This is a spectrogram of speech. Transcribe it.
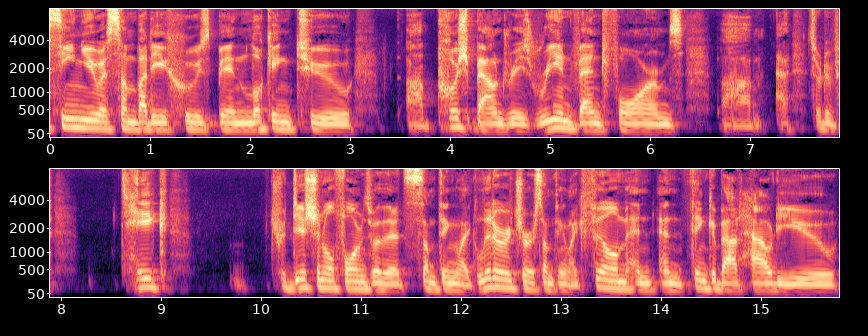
seen you as somebody who's been looking to uh, push boundaries, reinvent forms, um, sort of take traditional forms, whether it's something like literature or something like film, and and think about how do you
